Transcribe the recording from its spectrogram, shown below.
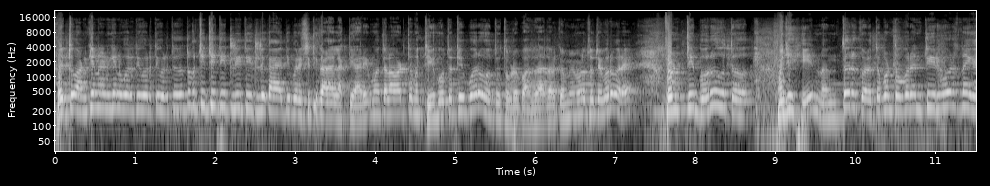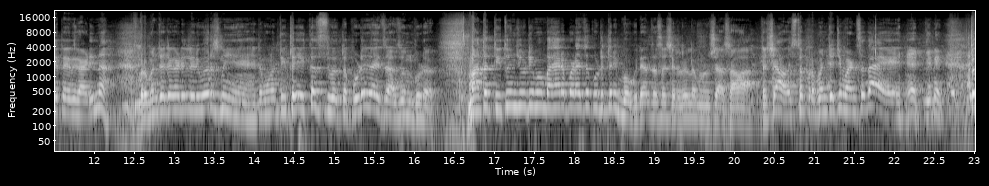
म्हणजे तो आणखीन आणखीन वरती वरती वरती जातो तिथे तिथली तिथली काय ती परिस्थिती कळायला लागते. अरे मग त्याला वाटतं मग ते होतं ते बरं होतं थोडं पाच हजार कमी मिळत होते बरोबर आहे. पण ते बरं होतं. म्हणजे हे नंतर कळतं पण तोपर्यंत ती रिव्हर्स नाही घेता येत गाडी ना. प्रपंचाच्या गाडीला रिव्हर्स नाही आहे. त्यामुळे तिथे एकच फक्त पुढे जायचं अजून पुढं. मग आता तिथून शेवटी मग बाहेर पडायचं कुठेतरी बोगद्यात जसं शिरलेला मनुष्य असावा. तशी अवस्था प्रपंचाची माणसं आहे. की नाही? तो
